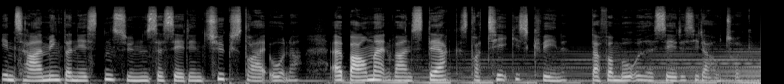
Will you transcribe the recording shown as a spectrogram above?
En timing, der næsten synes at sætte en tyk streg under, at Bagmand var en stærk, strategisk kvinde, der formåede at sætte sit aftryk.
